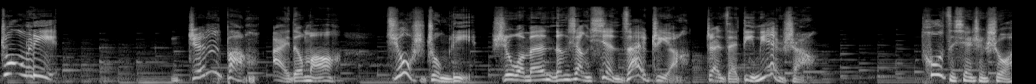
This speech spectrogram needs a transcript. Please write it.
重力，真棒！爱德蒙，就是重力，使我们能像现在这样站在地面上。”兔子先生说：“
